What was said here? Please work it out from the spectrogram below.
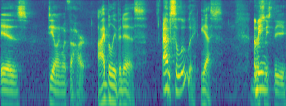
is dealing with the heart I believe it is. Absolutely. Yes. I mean- the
